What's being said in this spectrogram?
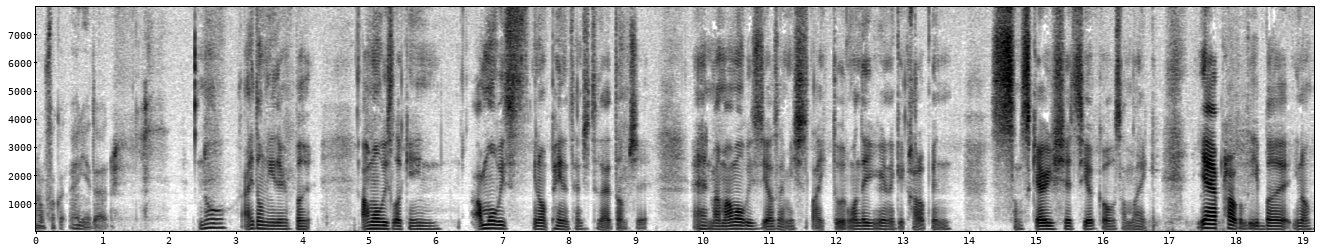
I don't fuck with any of that. No, I don't either, but I'm always looking. I'm always, you know, paying attention to that dumb shit. And my mom always yells at me. She's like, dude, one day you're gonna get caught up in some scary shit, see a ghost. I'm like, yeah, probably, but, you know,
